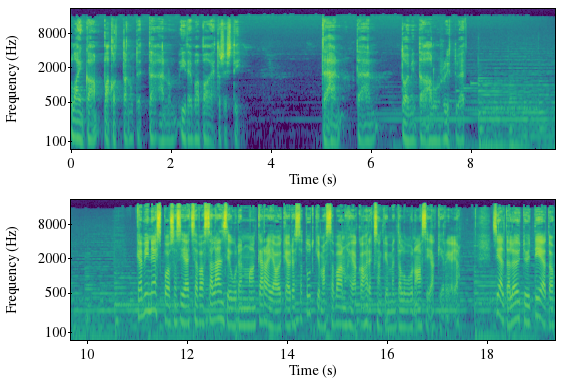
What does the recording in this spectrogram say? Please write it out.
lainkaan pakottanut, että hän on itse vapaaehtoisesti tähän, tähän toimintaan halunnut ryhtyä. Kävin Espoossa sijaitsevassa Länsi-Uudenmaan käräjäoikeudessa tutkimassa vanhoja 80-luvun asiakirjoja. Sieltä löytyi tieto,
